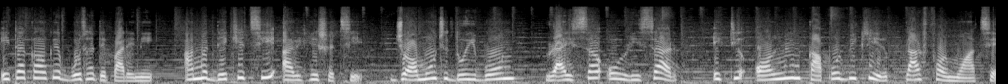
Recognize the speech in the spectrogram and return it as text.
এটা কাউকে বোঝাতে পারেনি। আমরা দেখেছি আর হেসেছি। যমজ দুই বোন, রাইসা ও রিসার একটি অনলাইন কাপড় বিক্রির প্ল্যাটফর্মও আছে।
